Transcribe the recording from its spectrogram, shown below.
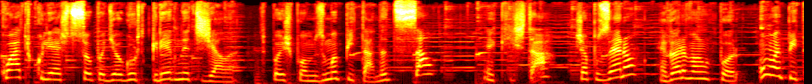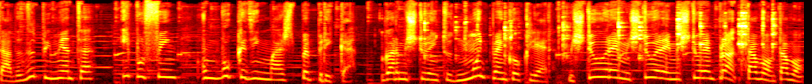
4 colheres de sopa de iogurte grego na tigela. Depois pomos uma pitada de sal. Aqui está. Já puseram? Agora vamos pôr uma pitada de pimenta e por fim um bocadinho mais de paprika. Agora misturem tudo muito bem com a colher. Misturem, misturem, misturem. Pronto, tá bom, tá bom.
